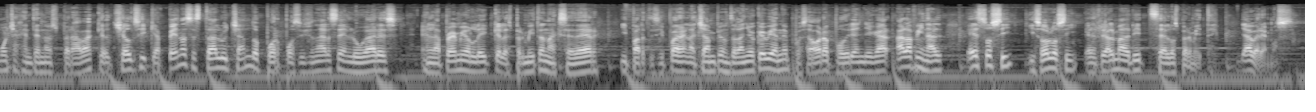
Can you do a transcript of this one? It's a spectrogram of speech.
mucha gente no esperaba, que el Chelsea que apenas está luchando por posicionarse en lugares en la Premier League que les permitan acceder y participar en la Champions del año que viene, pues ahora podrían llegar a la final, eso sí, y solo si, el Real Madrid se los permite. Ya veremos.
